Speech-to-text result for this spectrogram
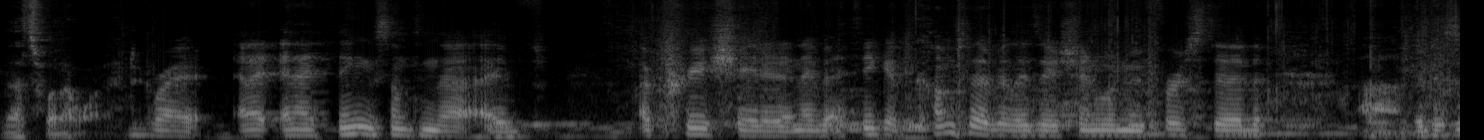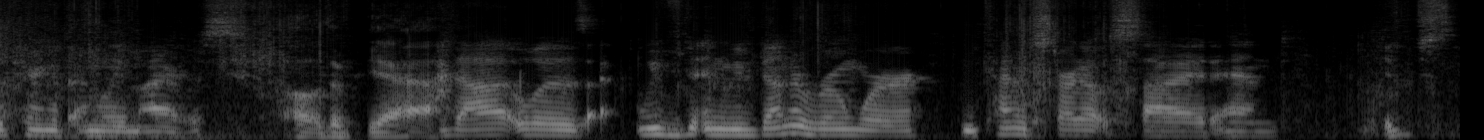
that's what I want to do. Right. And I, and I think something that I've appreciated, and I've, I think I've come to that realization when we first did uh, the disappearing of Emily Myers. Oh, the yeah, That was we've and we've done a room where we kind of start outside and it just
